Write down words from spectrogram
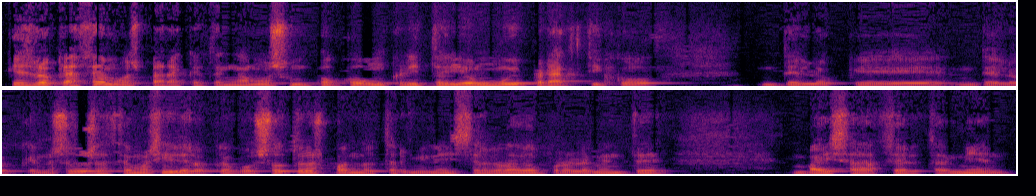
qué es lo que hacemos para que tengamos un poco un criterio muy práctico de lo, que, de lo que nosotros hacemos y de lo que vosotros cuando terminéis el grado probablemente vais a hacer también.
